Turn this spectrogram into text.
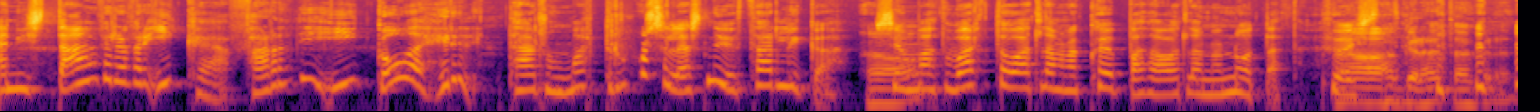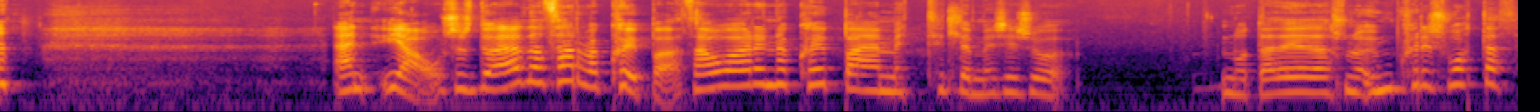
en í staðan fyrir að fara í IKEA farði í góða hyrðin, það er svo margt rosalega sniðugt þar líka, Já. sem að þú ert þó allavega að kaupa þá allavega veist. akkurat, akkurat en já, svo stu, ef það þarf að kaupa þá að reyna að kaupa emitt til dæmis eins og notað eða svona umhverfisvottað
